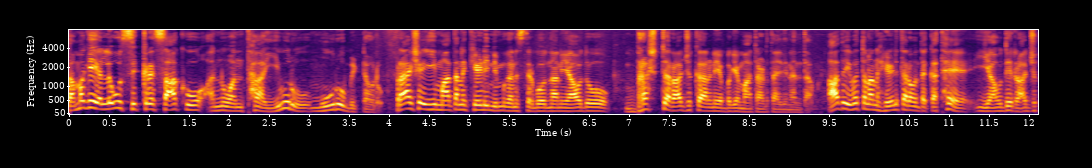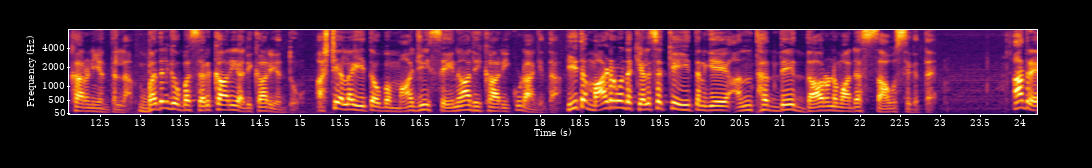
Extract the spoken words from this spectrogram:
ತಮಗೆ ಎಲ್ಲವೂ ಸಿಕ್ಕರೆ ಸಾಕು ಅನ್ನುವಂಥ ಇವರು ಮೂರು ಬಿಟ್ಟವರು. ಪ್ರಾಯಶಃ ಈ ಮಾತನ್ನು ಕೇಳಿ ನಿಮ್ಗೆ ಅನಿಸ್ತಿರ್ಬೋದು, ನಾನು ಯಾವುದೋ ಭ್ರಷ್ಟ ರಾಜಕಾರಣಿಯ ಬಗ್ಗೆ ಮಾತಾಡ್ತಾ ಇದ್ದೀನಿ ಅಂತ. ಆದರೆ ಇವತ್ತು ನಾನು ಹೇಳ್ತಾ ಇರುವಂಥ ಕಥೆ ಯಾವುದೇ ರಾಜಕಾರಣಿಯದ್ದಲ್ಲ. ಬದಲಿಗೆ ಒಬ್ಬ ಸರ್ಕಾರಿ ಅಧಿಕಾರಿಯದ್ದು. ಅಷ್ಟೇ ಅಲ್ಲ, ಈತ ಒಬ್ಬ ಮಾಜಿ ಸೇನಾಧಿಕಾರಿ ಕೂಡ ಆಗಿದ್ದ. ಈತ ಮಾಡಿರುವಂಥ ಕೆಲಸಕ್ಕೆ ಈತನಿಗೆ ಅಂಥದ್ದೇ ದಾರುಣವಾದ ಸಾವು ಸಿಗುತ್ತೆ. ಆದರೆ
